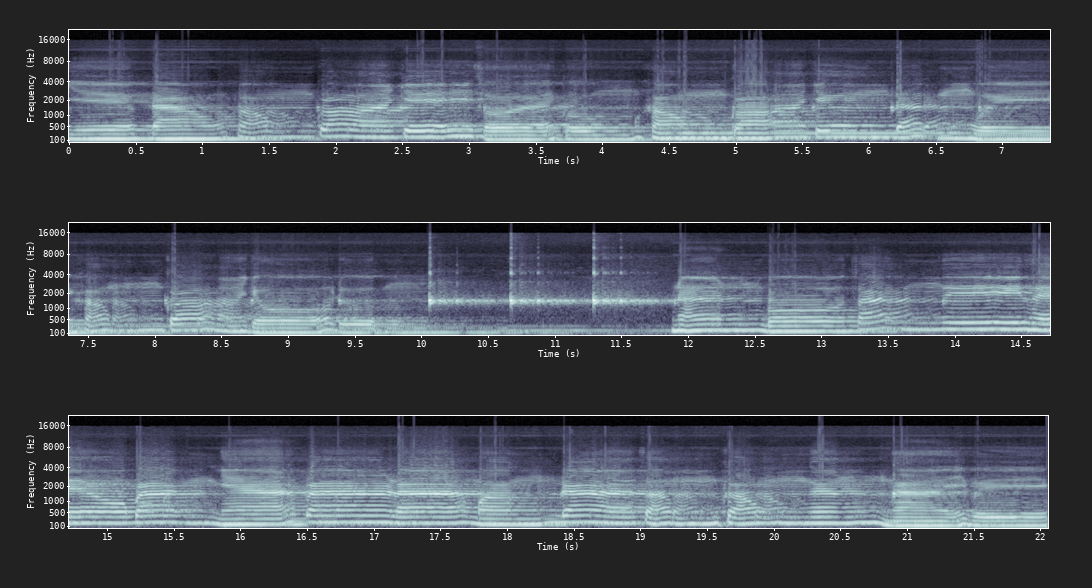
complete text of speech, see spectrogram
diệt đạo, không có trí tuệ cùng không có chứng đất quỳ không có chỗ được. Nên Bồ Tát y theo ban nhà ba la mận ra tâm không ngăn ngại, vì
